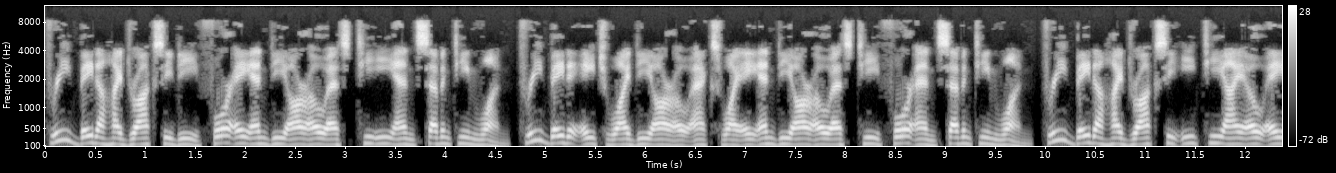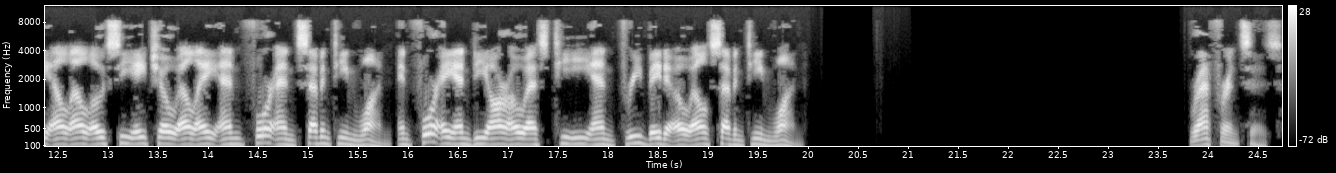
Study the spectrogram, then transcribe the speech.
3 beta hydroxy d 4 androsten 171 3 beta hydroxyandrost 4 n 171 3 beta hydroxy etioallocholan 4 n 171 and 4 References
